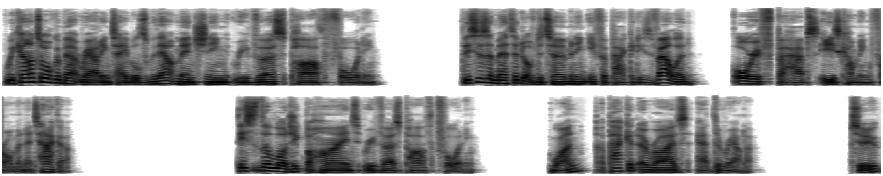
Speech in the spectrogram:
We can't talk about routing tables without mentioning reverse path forwarding. This is a method of determining if a packet is valid or if perhaps it is coming from an attacker. This is the logic behind reverse path forwarding. 1. A packet arrives at the router. 2.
